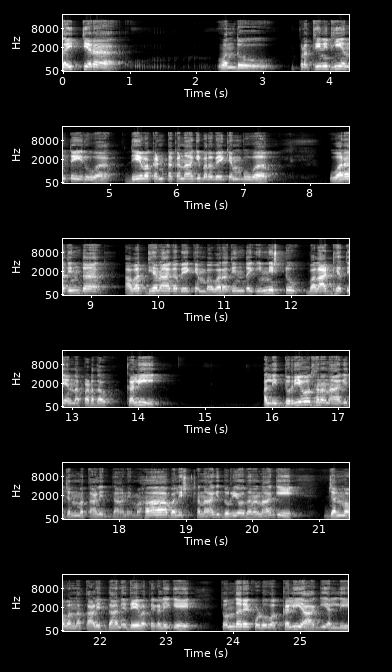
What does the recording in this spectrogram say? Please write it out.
ದೈತ್ಯರ ಒಂದು ಪ್ರತಿನಿಧಿಯಂತೆ ಇರುವ ದೇವಕಂಟಕನಾಗಿ ಬರಬೇಕೆಂಬುವ ವರದಿಂದ ಅವಧ್ಯನಾಗಬೇಕೆಂಬ ವರದಿಂದ ಇನ್ನಿಷ್ಟು ಬಲಾಢ್ಯತೆಯನ್ನು ಪಡೆದ ಕಲಿ ಅಲ್ಲಿ ದುರ್ಯೋಧನನಾಗಿ ಜನ್ಮ ತಾಳಿದ್ದಾನೆ. ಮಹಾಬಲಿಷ್ಠನಾಗಿ ದುರ್ಯೋಧನನಾಗಿ ಜನ್ಮವನ್ನು ತಾಳಿದ್ದಾನೆ. ದೇವತೆಗಳಿಗೆ ತೊಂದರೆ ಕೊಡುವ ಕಲಿಯಾಗಿ ಅಲ್ಲಿ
